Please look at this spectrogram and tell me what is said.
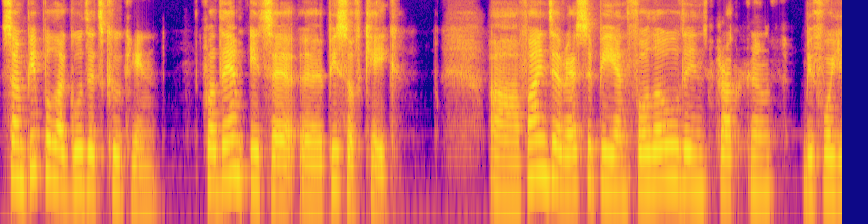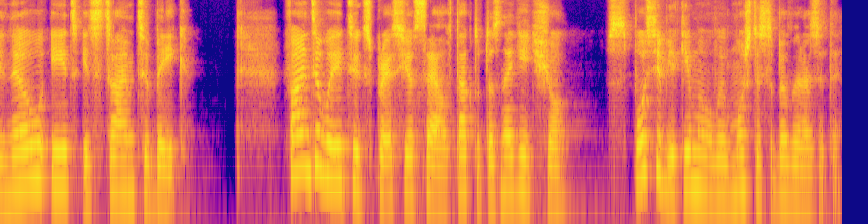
Some people are good at cooking. For them, it's a, a piece of cake. Uh, find a recipe and follow the instructions. Before you know it, it's time to bake. Find a way to express yourself. Так, тобто знайдіть що спосіб, яким ви можете себе виразити.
